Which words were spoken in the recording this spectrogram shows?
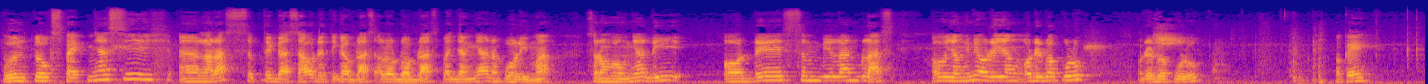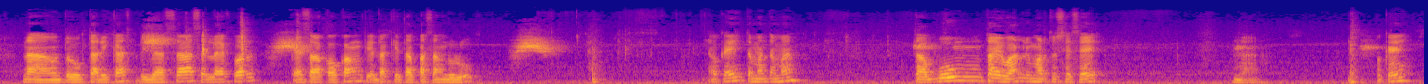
untuk speknya sih eh, Laras seperti biasa OD 13 alur 12 panjangnya 65 serombongnya di OD 19 Oh yang ini OD yang OD 20 OD 20 Oke. Okay. Nah untuk tarikan seperti biasa set lever cancel kokang tidak kita pasang dulu. Oke okay, teman-teman. Tabung Taiwan 500 cc. Nah. Oke. okay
